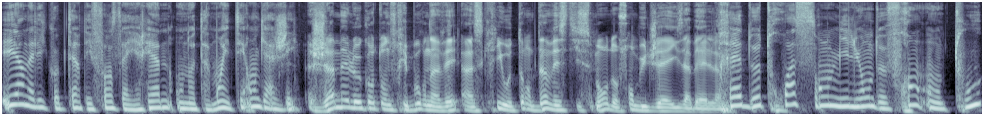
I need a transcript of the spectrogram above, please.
et un hélicoptère des forces aériennes ont notamment été engagés. Jamais le canton de Fribourg n'avait inscrit autant d'investissements dans son budget, Isabelle. Près de 300 millions de francs en tout.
